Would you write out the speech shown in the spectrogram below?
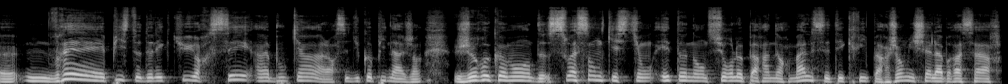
Euh, une vraie piste de lecture, c'est un bouquin. Alors c'est du copinage. Hein. Je recommande 60 questions étonnantes sur le paranormal. C'est écrit par Jean-Michel Abrassard,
